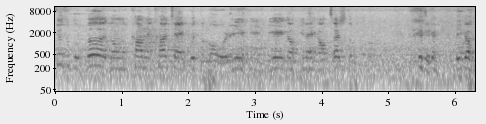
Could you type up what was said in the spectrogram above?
physical blood gonna come in contact with the Lord. He, ain't- he ain't gonna, he ain't gonna touch them. It's, gonna- he gonna,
